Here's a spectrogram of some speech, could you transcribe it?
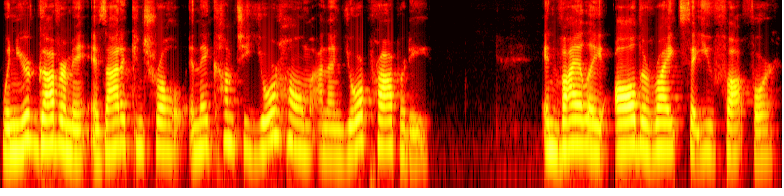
When your government is out of control and they come to your home and on your property and violate all the rights that you fought for.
